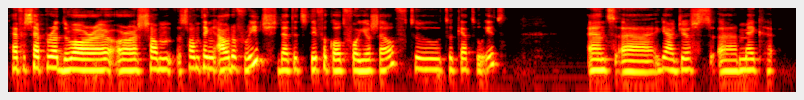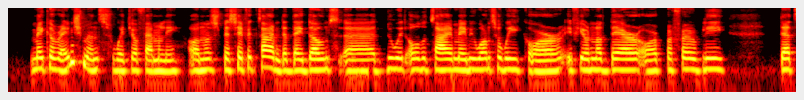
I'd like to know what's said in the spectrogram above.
have a separate drawer or some something out of reach that it's difficult for yourself to to get to it. And uh, yeah just uh, make make arrangements with your family on a specific time that they don't uh, do it all the time maybe once a week or if you're not there or preferably that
